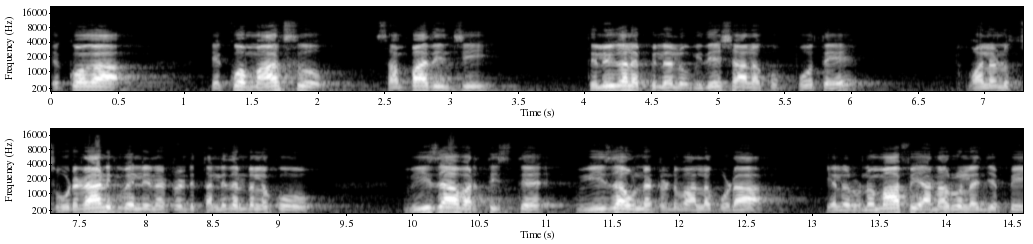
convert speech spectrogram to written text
ఎక్కువగా ఎక్కువ మార్క్స్ సంపాదించి తెలుగుగల పిల్లలు విదేశాలకు పోతే వాళ్ళను చూడడానికి వెళ్ళినటువంటి తల్లిదండ్రులకు వీసా వర్తిస్తే వీసా ఉన్నటువంటి వాళ్ళకు కూడా ఇలా రుణమాఫీ అనర్హులు అని చెప్పి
